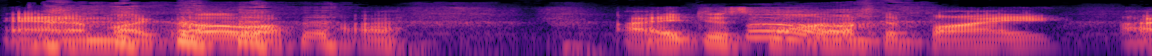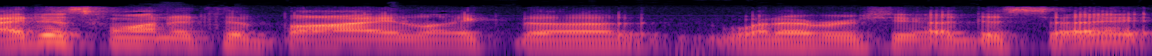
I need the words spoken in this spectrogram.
and I'm like, oh. I, just oh. wanted to buy. I just wanted to buy like the whatever she had to say,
